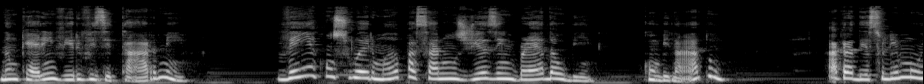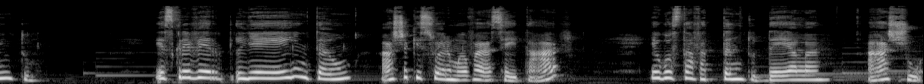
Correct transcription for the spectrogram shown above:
Não querem vir visitar-me? Venha com sua irmã passar uns dias em Bradalby. Combinado? Agradeço-lhe muito. Escrever-lhe então. Acha que sua irmã vai aceitar? Eu gostava tanto dela, acho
